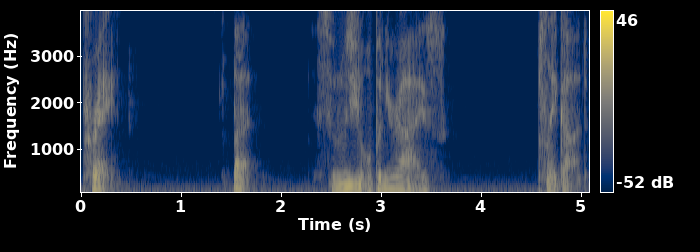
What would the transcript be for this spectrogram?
Pray, but as soon as you open your eyes, play God.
